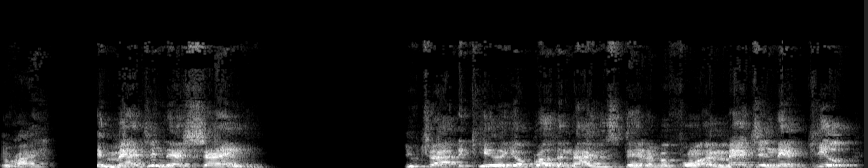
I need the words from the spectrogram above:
Right? Imagine their shame. You tried to kill your brother. Now you standing before. Imagine that guilt.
